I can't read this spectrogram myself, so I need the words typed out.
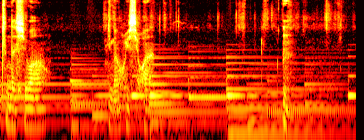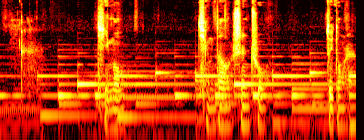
真的希望你们会喜欢。嗯题目：情到深处最动人。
